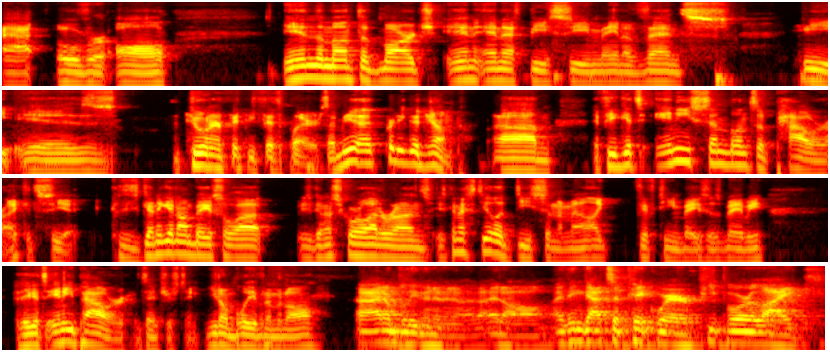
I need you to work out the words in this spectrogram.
at overall in the month of March in NFBC main events. He is 255th player. So that'd be a pretty good jump. Um, if he gets any semblance of power, I could see it because he's going to get on base a lot. He's going to score a lot of runs. He's going to steal a decent amount, like 15 bases, maybe. If he gets any power, it's interesting. You don't believe in him at all? I don't believe in him at all. I think that's a pick where people are like,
